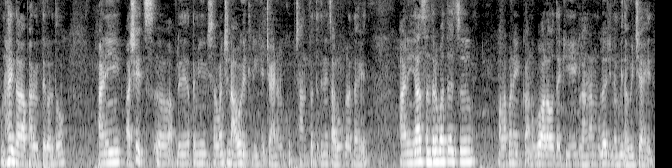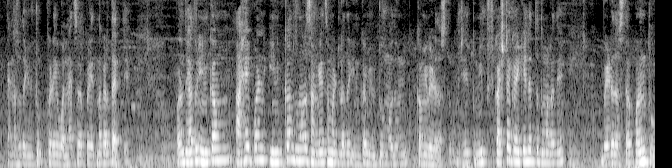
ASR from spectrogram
पुन्हा एकदा आभार व्यक्त करतो. आणि असेच आपले आता मी सर्वांची नावं घेतली हे चॅनल खूप छान पद्धतीने चालू करत आहेत. आणि या संदर्भातच मला पण एक अनुभव आला होता की एक लहान लहान मुलं जी नवी दहावीची आहेत त्यांना सुद्धा यूट्यूबकडे वळण्याचा प्रयत्न करतायत ते. परंतु ह्यातून इन्कम आहे पण इन्कम तुम्हाला सांगायचं म्हटलं तर इन्कम यूट्यूबमधून कमी भेटत असतो. म्हणजे तुम्ही कष्ट काय केलं तर तुम्हाला ते भेटत असतं. परंतु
